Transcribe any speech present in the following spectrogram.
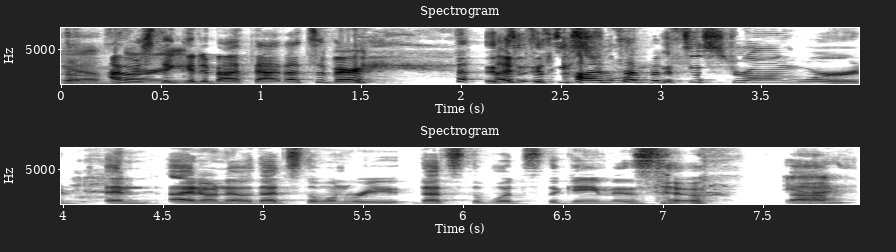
Yeah, Um, I was thinking about that. That's a very it's, that's it's a a strong, concept. it's a strong word, and I don't know. That's the one where you. That's the what's the game is though. yeah. Um,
